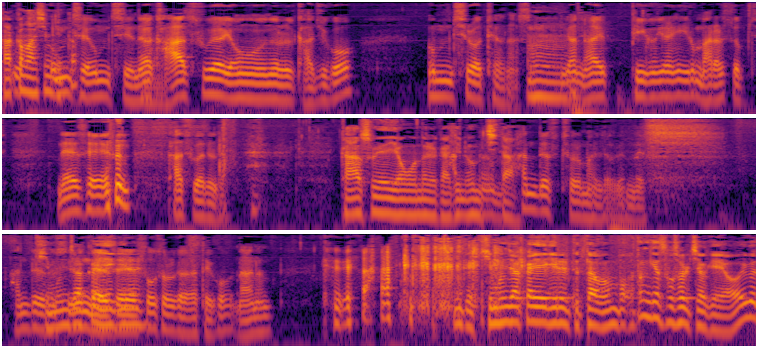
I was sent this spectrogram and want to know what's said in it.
가끔 하십니까? 음치 음치 내가 어. 가수의 영혼을 가지고 음치로 태어났어. 음. 그러니까 나의 비극이라는 이름 말할 수 없지. 내 새에는 가수가 될래. 가수의 영혼을 가진 음치다. 한대수처럼 하려고 그랬네. 한대수 씨는 내 얘기를... 소설가가 되고 나는 그러니까 김훈 작가 얘기를 듣다 보면 모든 게 소설적이에요. 이거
